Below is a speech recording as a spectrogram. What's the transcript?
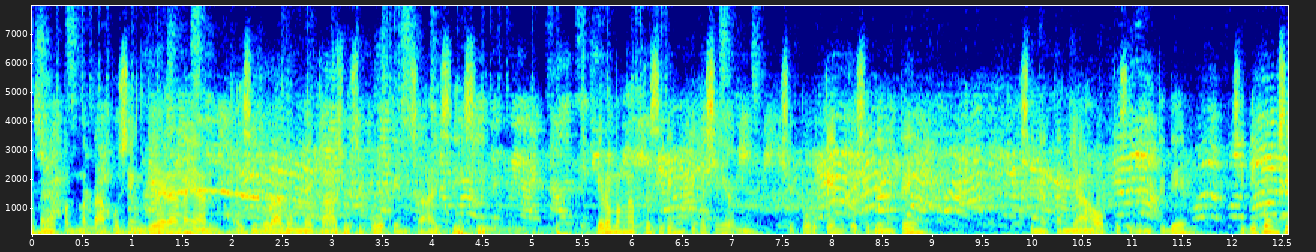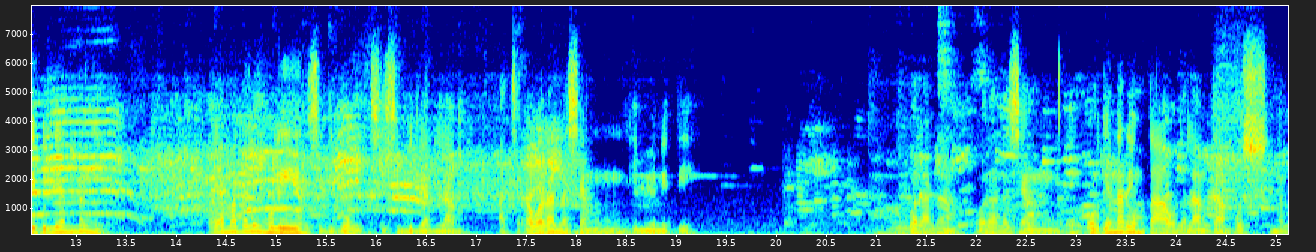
kaya pag matapos yung gera na yan, ay siguradong may kaso si Putin sa ICC. Pero mga presidente kasi yun. eh. Si Putin, presidente. Si Netanyahu, presidente din. Si Digong, sibilyan lang eh. Kaya madaling hulihin si Digong kasi sibilyan lang. At saka wala na siyang immunity. Wala na. Wala na siyang... eh, Ordinaryong tao na lang tapos nag,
